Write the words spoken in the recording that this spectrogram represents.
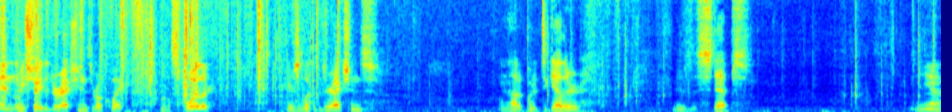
And let me show you the directions real quick. A little spoiler. Here's a look at the directions and how to put it together. There's the steps. Yeah.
